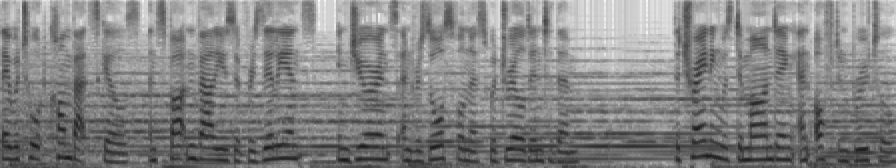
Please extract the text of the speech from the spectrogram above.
They were taught combat skills, and Spartan values of resilience, endurance, and resourcefulness were drilled into them. The training was demanding and often brutal,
